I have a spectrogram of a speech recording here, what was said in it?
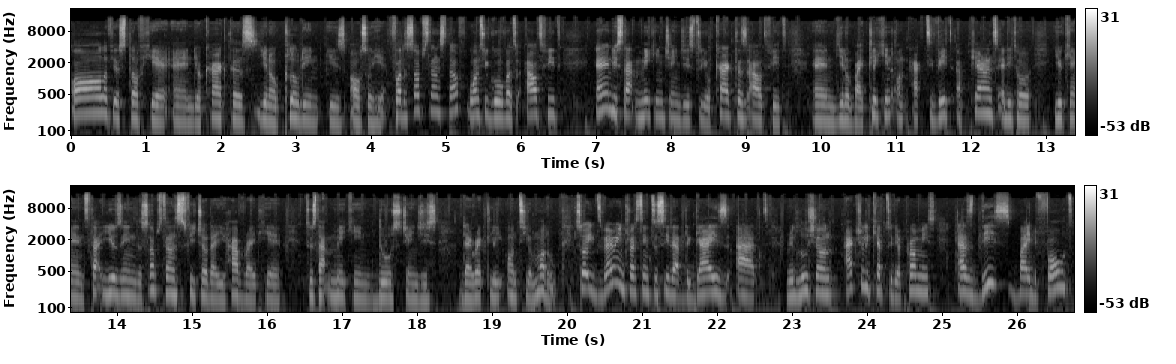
all of your stuff here and your characters you know clothing is also here. For the substance stuff once you go over to outfit and you start making changes to your character's outfit and you know by clicking on activate appearance editor you can start using the substance feature that you have right here to start making those changes directly onto your model. So it's very interesting to see that the guys at Reallusion actually kept to their promise as this by default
